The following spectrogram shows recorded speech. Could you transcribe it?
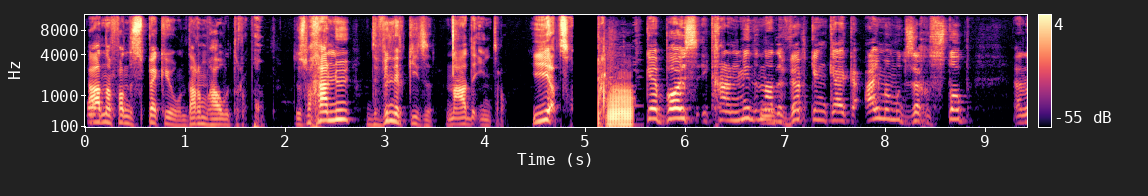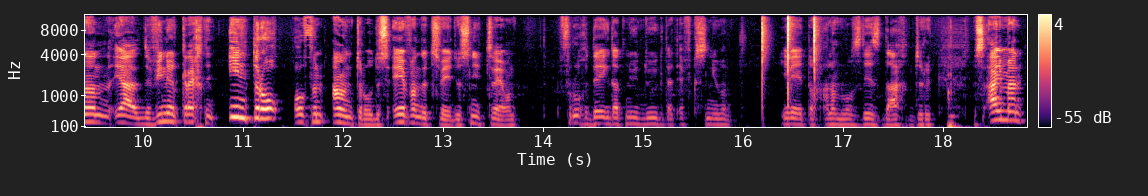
Adam van de spek, joh. Daarom we het erop. Dus we gaan nu de winnaar kiezen na de intro. Yes. Oké boys, ik ga midden naar de webcam kijken. Ayman moet zeggen stop. En dan, ja, de winnaar krijgt een intro of een outro. Dus één van de twee, dus niet twee. Want vroeger deed ik dat, nu doe ik dat even niet. Want je weet toch, allemaal was deze dag druk. Dus Ayman,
